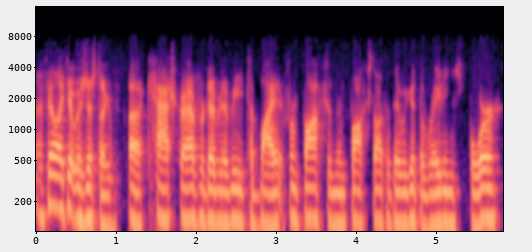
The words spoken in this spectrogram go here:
I feel like it was just a, a cash grab for WWE to buy it from Fox, and then Fox thought that they would get the ratings for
